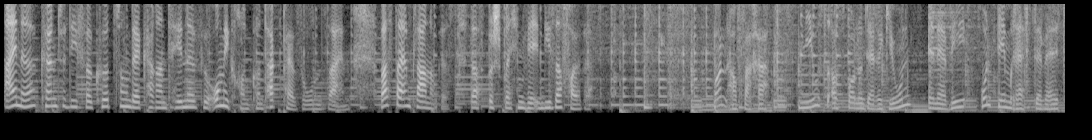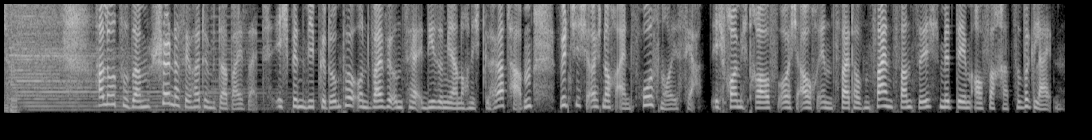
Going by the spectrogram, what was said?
Eine könnte die Verkürzung der Quarantäne für Omikron-Kontaktpersonen sein. Was da in Planung ist, das besprechen wir in dieser Folge. Bonn Aufwacher. News aus Bonn und der Region, NRW und dem Rest der Welt. Hallo zusammen, schön, dass ihr heute mit dabei seid. Ich bin Wiebke Dumpe und weil wir uns ja in diesem Jahr noch nicht gehört haben, wünsche ich euch noch ein frohes neues Jahr. Ich freue mich drauf, euch auch in 2022 mit dem Aufwacher zu begleiten.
